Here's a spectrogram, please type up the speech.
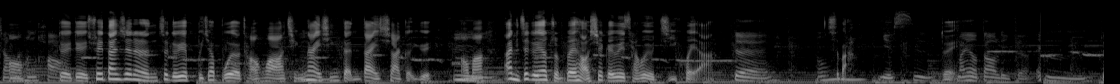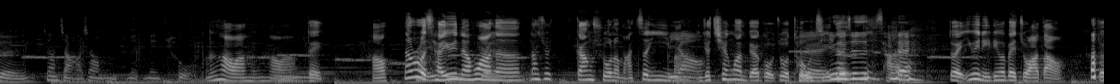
想的很好，对对，所以单身的人这个月比较不会有桃花，请耐心等待下个月，好吗？啊，你这个月要准备好，下个月才会有机会啊。对，嗯是吧？也是，对蛮有道理的。嗯，对，这样讲好像没没错。很好啊，很好啊，嗯对。好，那如果财运的话呢？那就刚说了嘛，正义嘛，你就千万不要给我做投，机的理财，对，因为你一定会被抓到，对，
